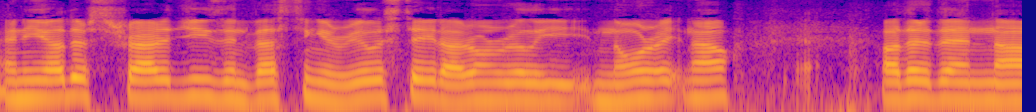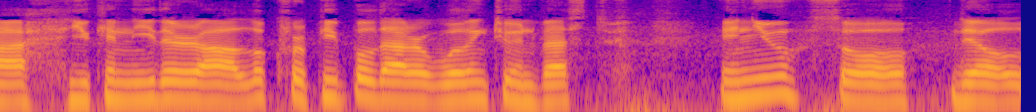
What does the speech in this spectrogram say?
any other strategies investing in real estate? I don't really know right now. Yeah. other than uh, you can either uh, look for people that are willing to invest in you so they'll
